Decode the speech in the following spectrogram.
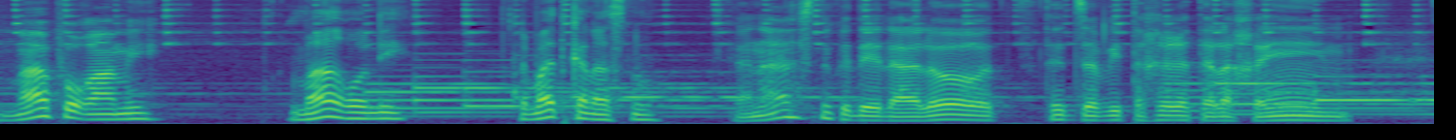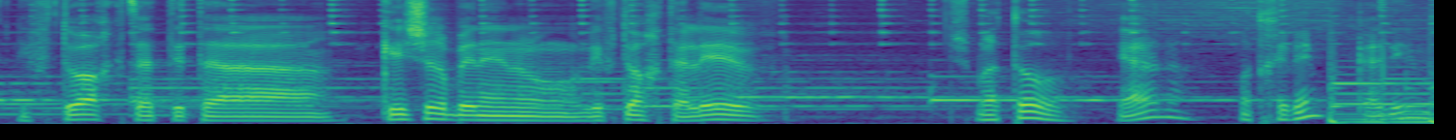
מה פה רמי? מה רוני? למה התכנסנו? התכנסנו כדי לעלות, לתת זווית אחרת על החיים, לפתוח קצת את הקשר בינינו, לפתוח את הלב. נשמע טוב. יאללה, מתחילים? קדימה.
